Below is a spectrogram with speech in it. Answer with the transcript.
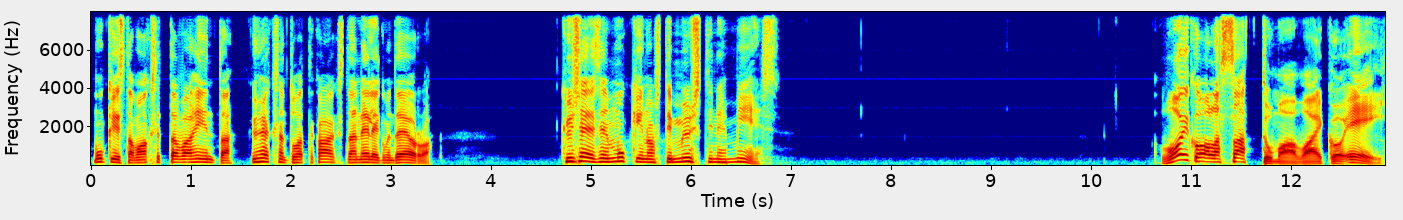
mukista maksettava hinta 9840 euroa. Kyseisen mukin nosti mystinen mies. Voiko olla sattumaa vaiko ei?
